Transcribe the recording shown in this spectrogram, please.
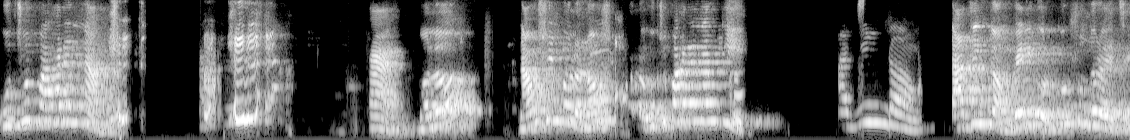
উঁচু পাহাড়ের নাম। হ্যাঁ বলো। নাওশিন বলো নাওশিন বলো উঁচু পাহাড়ের নাম কি? টাজিংডং তাজিংডং ভেরি গুড খুব সুন্দর হয়েছে।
